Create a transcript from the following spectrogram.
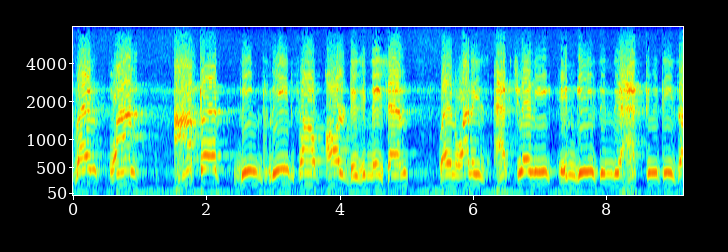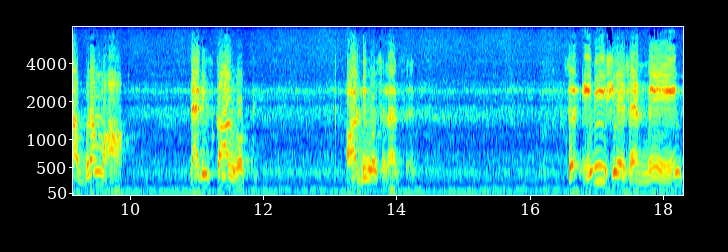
when one, after being freed from all designations, when one is actually engaged in the activities of Brahma, that is called bhakti or devotional service. So initiation means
